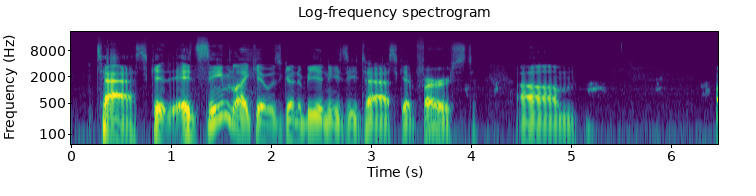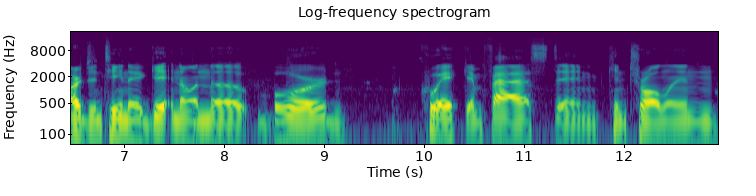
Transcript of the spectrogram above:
task. It it seemed like it was going to be an easy task at first. Um, Argentina getting on the board quick and fast and controlling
